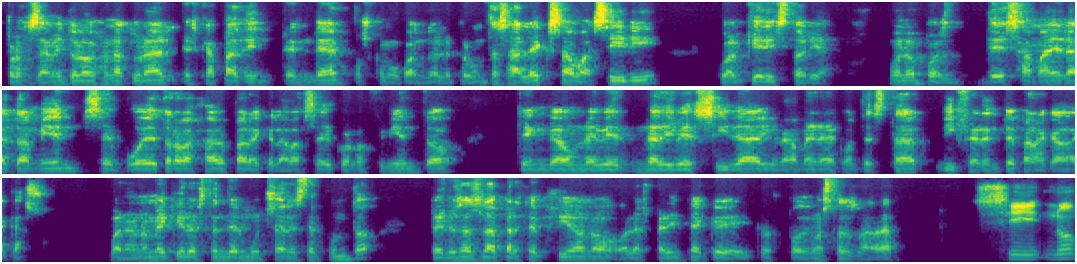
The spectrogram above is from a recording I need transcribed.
procesamiento de lenguaje natural es capaz de entender, pues como cuando le preguntas a Alexa o a Siri cualquier historia. Bueno, pues de esa manera también se puede trabajar para que la base de conocimiento tenga una, diversidad y una manera de contestar diferente para cada caso. Bueno, no me quiero extender mucho en este punto, pero esa es la percepción o, la experiencia que, os podemos trasladar. Sí, no,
